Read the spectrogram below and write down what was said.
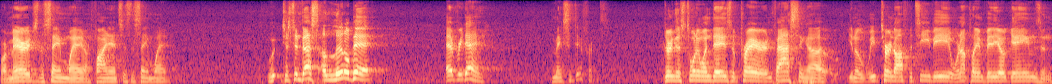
Our marriage the same way, our finances the same way. Just invest a little bit every day. It makes a difference. During this 21 days of prayer and fasting, uh, you know, we've turned off the TV and we're not playing video games and,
